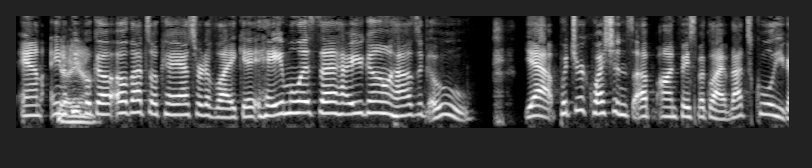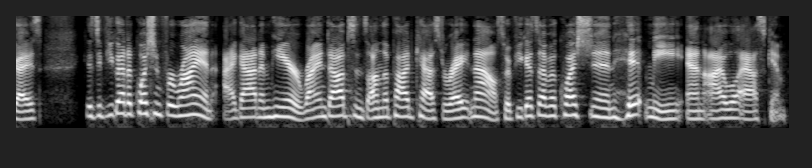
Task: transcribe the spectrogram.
And you know, people yeah. go, Oh, that's okay, I sort of like it. Hey Melissa, how you going? How's it go? Yeah, put your questions up on Facebook Live. That's cool, you guys. Because if you got a question for Ryan, I got him here. Ryan Dobson's on the podcast right now. So if you guys have a question, hit me and I will ask him.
